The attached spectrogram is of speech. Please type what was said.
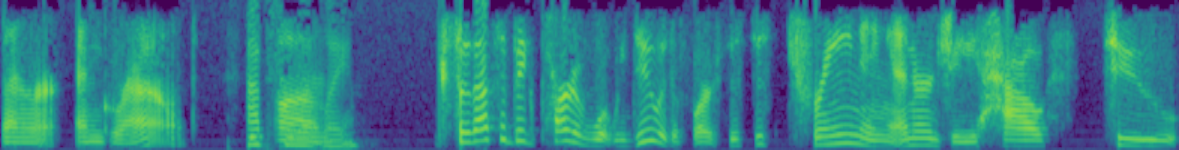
center and ground Absolutely. Um, so that's a big part of what we do with the forks is just training energy how to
